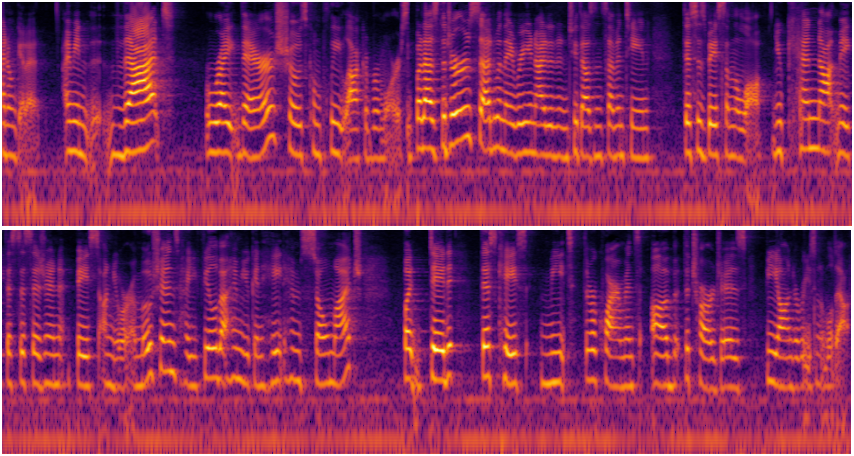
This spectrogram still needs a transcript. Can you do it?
I don't get it. I mean, that right there shows complete lack of remorse. But as the jurors said when they reunited in 2017, this is based on the law. You cannot make this decision based on your emotions, how you feel about him. You can hate him so much, but did this case meet the requirements of the charges beyond a reasonable doubt?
